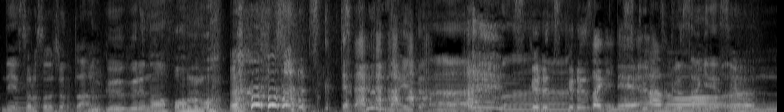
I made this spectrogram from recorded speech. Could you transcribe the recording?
当、でそろそろちょっとあの、うん。Google のフォームも 作って。ないとなな。作る作る詐欺ね。作る作る詐欺ですよ。あのーうん。つ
